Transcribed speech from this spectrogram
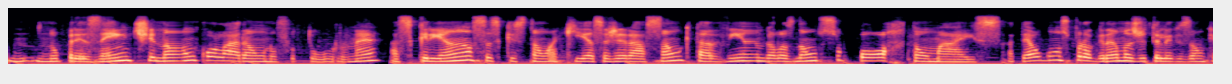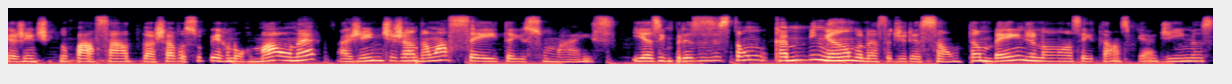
no presente, não colarão no futuro, né? As crianças que estão aqui, essa geração que está vindo, elas não suportam mais. Até alguns programas de televisão que a gente no passado achava super normal, né? A gente já não aceita isso mais. E as empresas estão caminhando nessa direção, também de não aceitar as piadinhas,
